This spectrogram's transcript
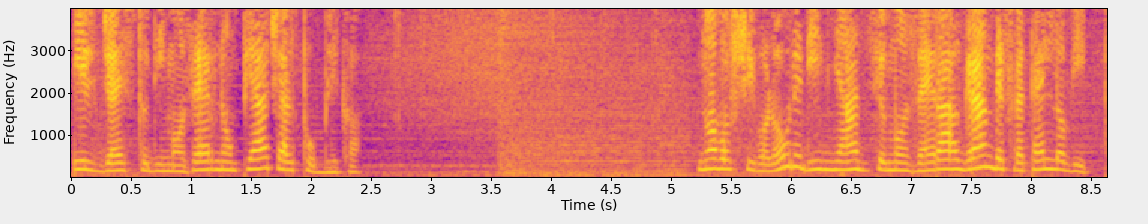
il gesto di Moser non piace al pubblico. Nuovo scivolone di Ignazio Moser al grande fratello Vip.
